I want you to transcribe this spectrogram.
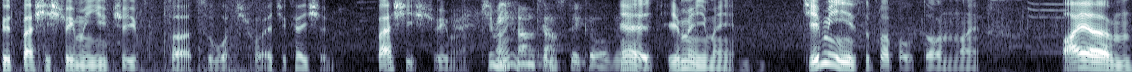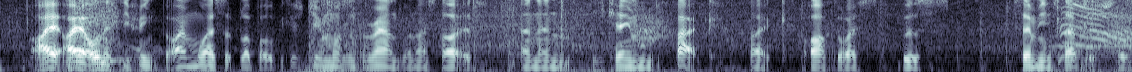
Good Bashy stream on YouTube, but to watch for education. Bashy streamer. Jimmy, Right? fantastic. Or Yeah, Jimmy, mate. Jimmy is the Blood Bowl Don. Like, I um, I I honestly think that I'm worse at Blood Bowl because Jim wasn't around when I started, and then he came back like after I was semi-established. So,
